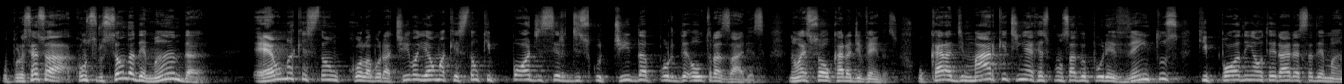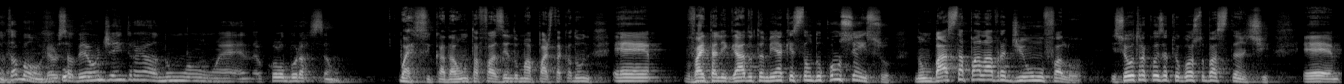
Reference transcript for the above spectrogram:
O processo, a construção da demanda é uma questão colaborativa e é uma questão que pode ser discutida por outras áreas. Não é só o cara de vendas. O cara de marketing é responsável por eventos que podem alterar essa demanda. Então, tá bom, quero saber onde entra num, é, colaboração. Ué, se cada um está fazendo uma parte, tá cada um. É, vai estar ligado também à questão do consenso. Não basta a palavra de um falou. Isso é outra coisa que eu gosto bastante. É,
